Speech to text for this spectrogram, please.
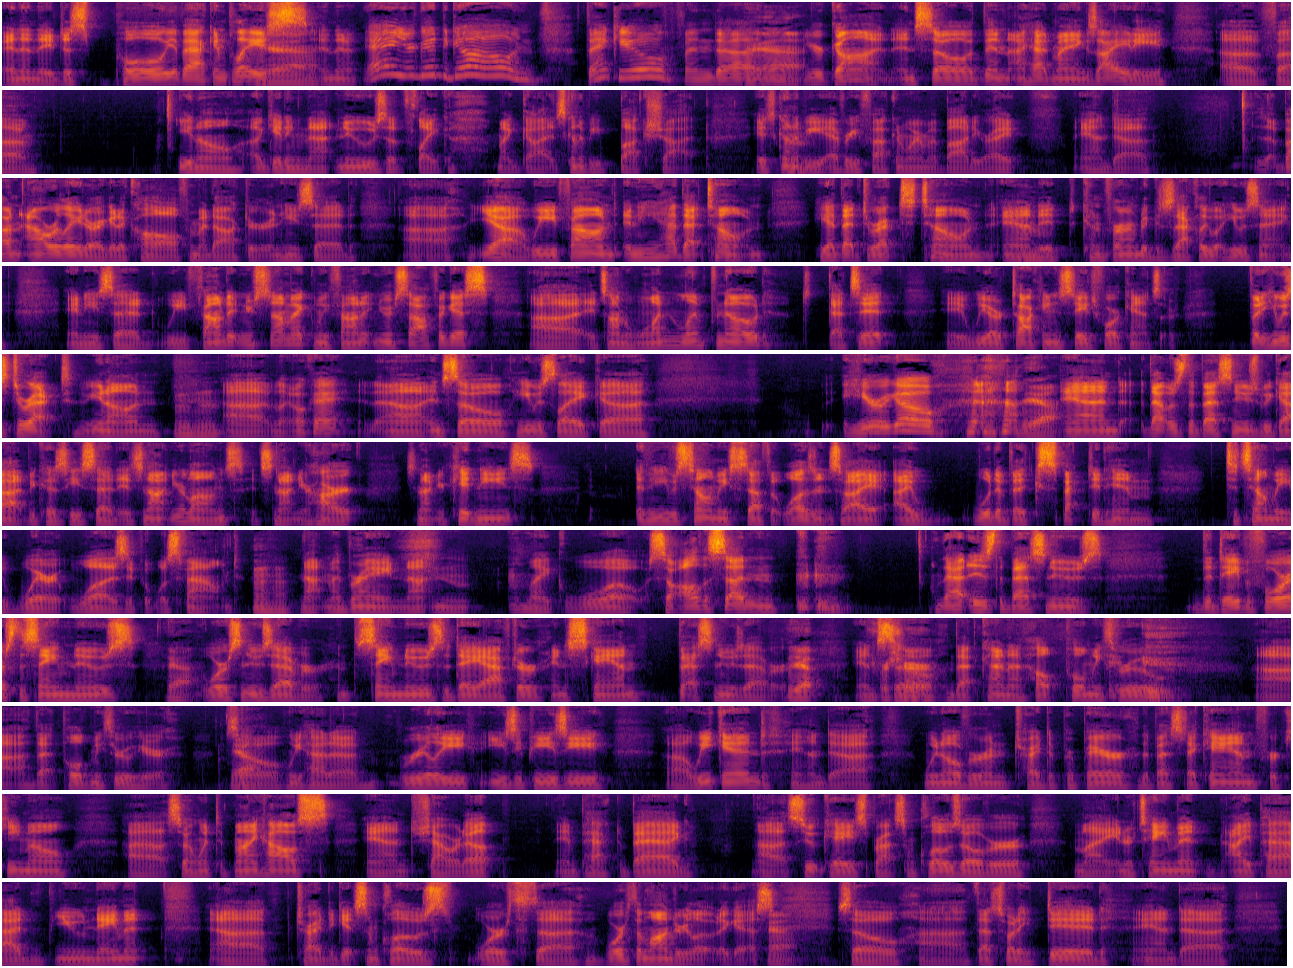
and then they just pull you back in place Yeah. and they're hey you're good to go and thank you and uh, Yeah. you're gone and so then i had my anxiety of uh, you know uh, getting that news of like my god it's gonna be buckshot. It's gonna be every fucking where in my body right? And uh, about an hour later i get a call from a doctor and he said uh, yeah we found and he had that tone. He had that direct tone and it confirmed exactly what he was saying. And he said we found it in your stomach and we found it in your esophagus. Uh, it's on one lymph node. That's it. We are talking stage four cancer but he was direct you know and uh, I'm like okay uh, and so he was like uh, here we go Yeah. and that was the best news we got because he said it's not in your lungs, it's not in your heart, it's not in your kidneys. And he was telling me stuff it wasn't. So I, I would have expected him to tell me where it was if it was found. Not in my brain, not in I'm like, whoa. So all of a sudden that is the best news. The day before is the same news. Yeah. Worst news ever. Same news the day after in a scan. Best news ever. Yep. And for so sure. that kind of helped pull me through. uh, that pulled me through here. So we had a really easy peasy uh, weekend and uh, went over and tried to prepare the best I can for chemo. Uh, so I went to my house and showered up and packed a bag, uh, suitcase, brought some clothes over, my entertainment, iPad, you name it. Uh, tried to get some clothes worth uh, worth the laundry load, I guess. Yeah. So uh, that's what I did, and uh,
